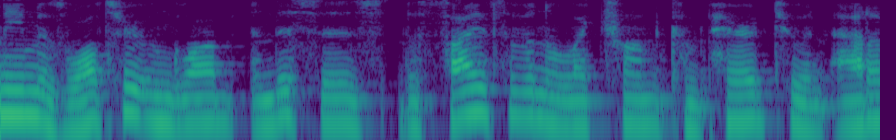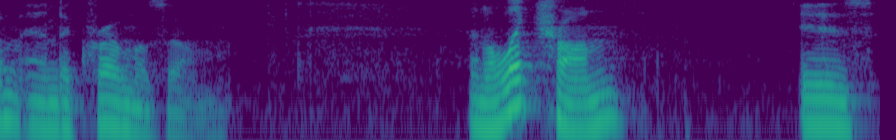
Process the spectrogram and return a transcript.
name is Walter Unglaub, and this is the size of an electron compared to an atom and a chromosome. An electron is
